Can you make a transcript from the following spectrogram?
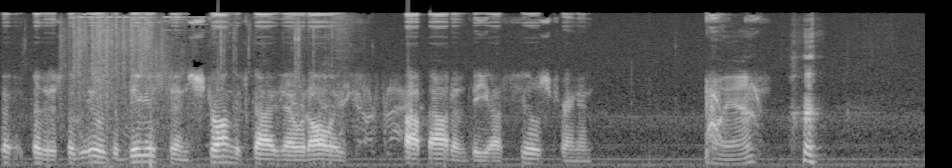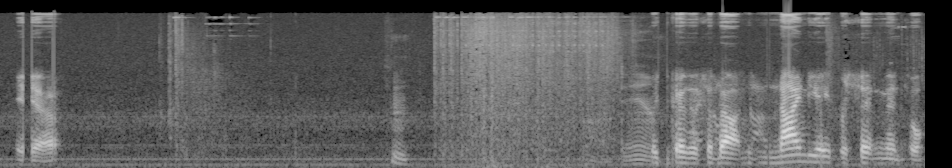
because it, was the- it was the biggest and strongest guys that would always Taking our flag. pop out of the uh, SEALs training. Oh yeah. Yeah. oh Damn. because it's about 98% mental.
